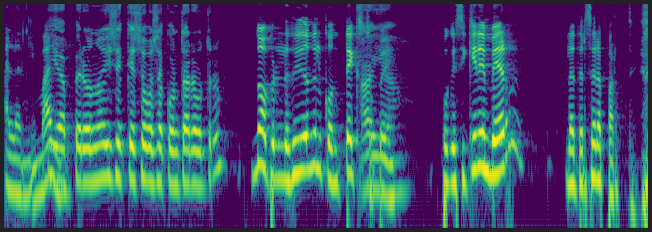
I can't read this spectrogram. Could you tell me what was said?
al animal. Ya, pero no dice que eso vas a contar a otro. No, pero les estoy dando el contexto, Ah, pe. ya. Porque si quieren ver, la tercera parte.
